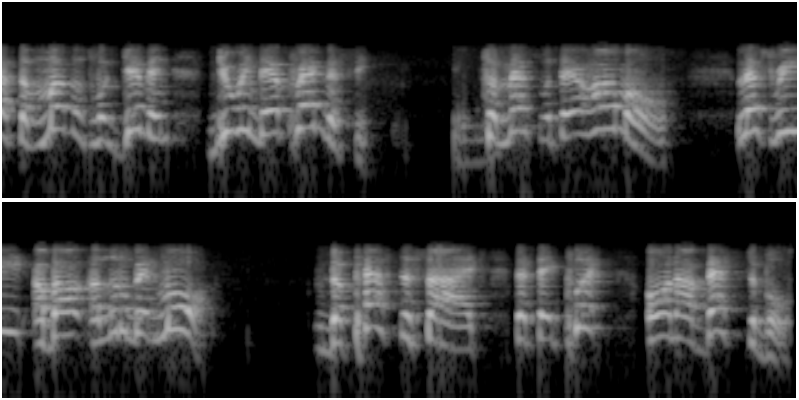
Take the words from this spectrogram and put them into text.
that the mothers were given during their pregnancy to mess with their hormones. Let's read about a little bit more. The pesticides that they put on our vegetables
